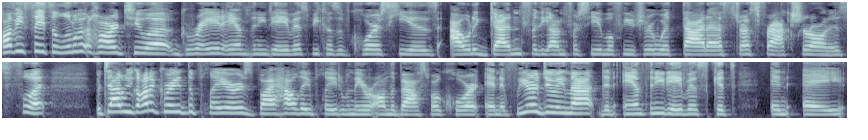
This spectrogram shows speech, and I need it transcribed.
obviously, it's a little bit hard to uh, grade Anthony Davis because, of course, he is out again for the unforeseeable future with that uh, stress fracture on his foot. But, Dad, we got to grade the players by how they played when they were on the basketball court. And if we are doing that, then Anthony Davis gets an A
